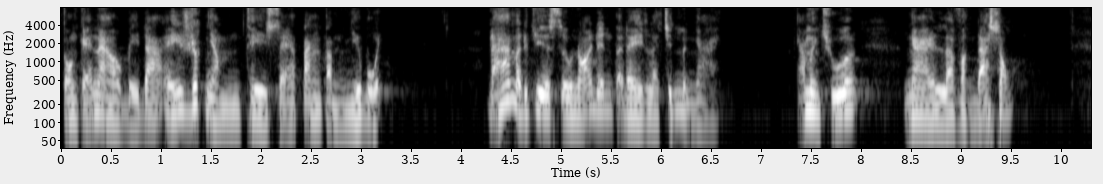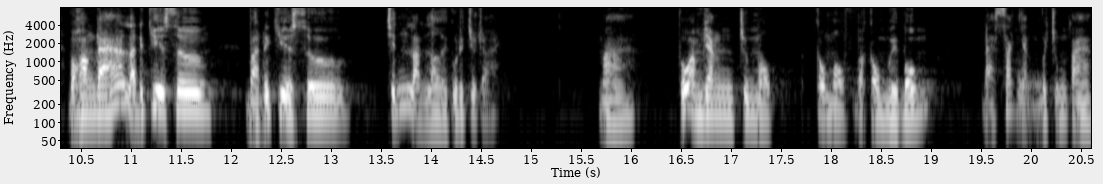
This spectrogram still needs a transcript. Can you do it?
Còn kẻ nào bị đá ấy rất nhầm thì sẽ tăng tành như bụi. Đá mà Đức Chúa Giêsu nói đến tại đây là chính mình Ngài. Cảm ơn Chúa, Ngài là vần đá sống. Và hòn đá là Đức Chúa Giêsu và Đức Chúa Giêsu chính là lời của Đức Chúa Trời. Mà Phú Âm Văn chương 1, câu 1 và câu 14 đã xác nhận với chúng ta.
